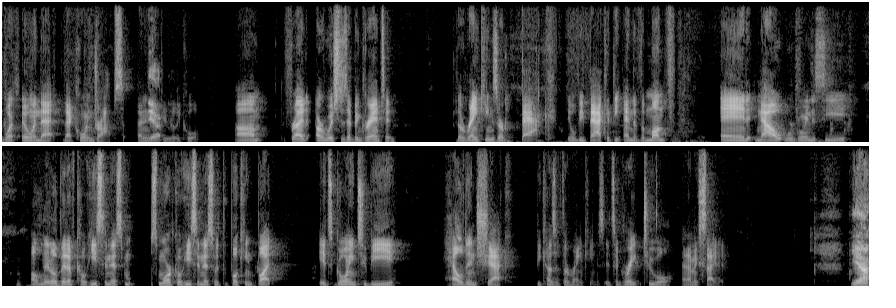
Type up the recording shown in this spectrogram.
what when that that coin drops. I think Yeah. that'd be really cool. Um, Fred, our wishes have been granted. The rankings are back. It will be back at the end of the month, and now we're going to see a little bit of cohesiveness, some more cohesiveness with the booking, but it's going to be held in check because of the rankings. It's a great tool, and I'm excited. Yeah,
